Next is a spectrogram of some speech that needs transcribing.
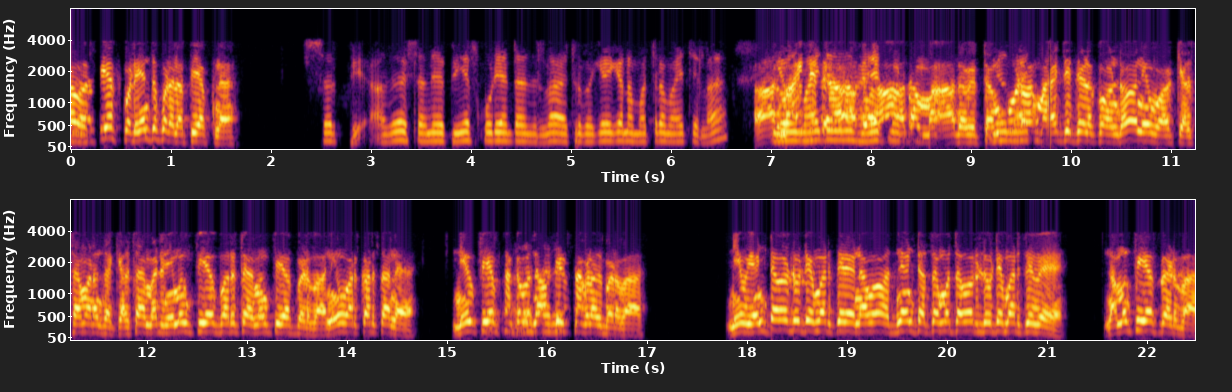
ನಾವು ಪಿ ಎಫ್ ಕೊಡಿ. ಎಂತ ಕೊಡಲ್ಲ ಪಿ ಎಫ್ನ ಸರ್ ಪಿ ಅದೇ ಸರ್ ನೀವು ಪಿ ಎಫ್ ಕೊಡಿ ಅಂತ ಅಂದ್ರಲ್ಲ ಅದ್ರ ಬಗ್ಗೆ ಈಗ ನಮ್ಮ ಹತ್ರ ಮಾಹಿತಿ ಇಲ್ಲ. ಆ, ಮಾಹಿತಿ- ಅದು- ಅದು-. ಮ- ಅದು ಮಾಹಿತಿ ತಿಳ್ಕೊಂಡು ನೀವು ಕೆಲಸ ಮಾಡೋಂಥ ಕೆಲಸ ಮಾಡಿ ನಿಮಗೆ ಪಿ ಎಫ್ ಬರುತ್ತೆ ನಮಗೆ ಪಿ ಎಫ್ ಬೇಡವಾ? ನೀವು ವರ್ಕರ್ ತಾನೆ. ನೀವು ಪಿ ಎಫ್ ತಗೊಳ್ಳೋದು ನಾವು ಪಿ ಎಫ್ ತಗೊಳ್ಳೋದು ಬೇಡವಾ? ನೀವು ಎಂಟು ಅವರ್ ಡ್ಯೂಟಿ ಮಾಡ್ತೀರಿ ನಾವು ಹದಿನೆಂಟು ಹತ್ತೊಂಬತ್ತು ಅವರ್ ಡ್ಯೂಟಿ ಮಾಡ್ತೀವಿ. ನಮಗೆ ಪಿ ಎಫ್ ಬೇಡವಾ?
